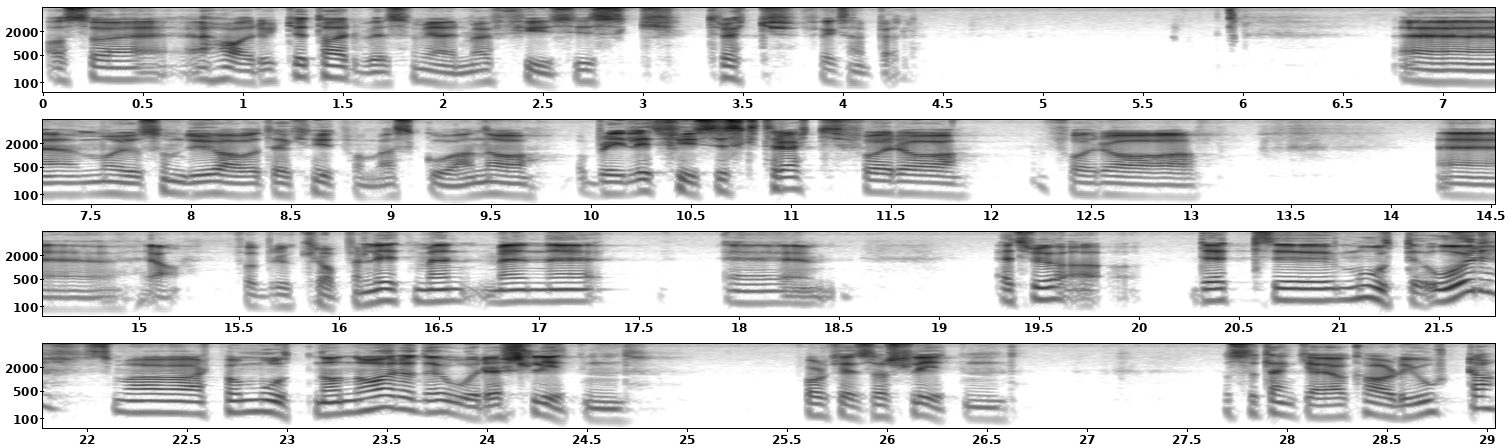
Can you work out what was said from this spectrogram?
Altså, jeg, har jo ikke et arbeid som gjør meg fysisk trøtt, f.eks. Eh, må jo som du av og til knytte på meg skoene og, og bli litt fysisk trøtt for å, for å eh, ja, for å bruke kroppen litt. Men, men eh, eh, jeg tror det er et eh, moteord som har vært på moten noen år, og det er ordet 'sliten'. Folk er så sliten. Og så tenker jeg, ja, hva har du gjort, da?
